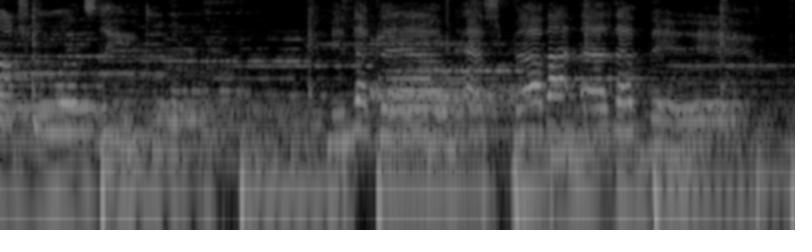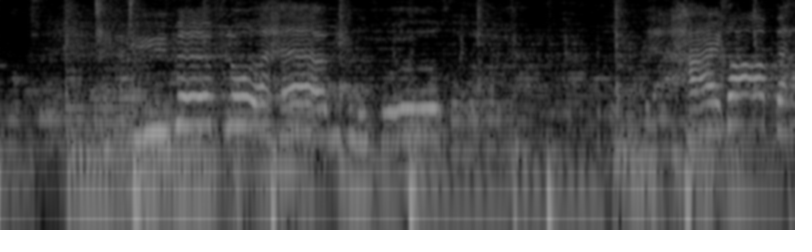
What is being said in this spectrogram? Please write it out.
naturens rigdom Men lad være med at spørge, hvad alt er værd De dybe floder her er mine brødre Hver hejre og hver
